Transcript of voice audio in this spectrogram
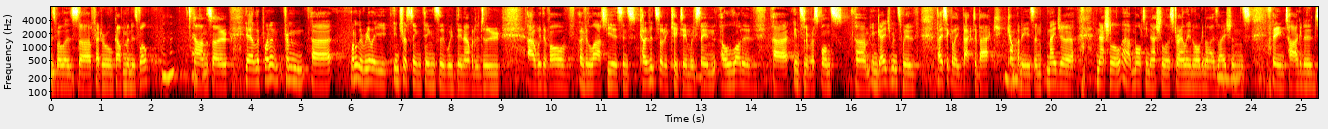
as well as uh, federal government as well. Um, so, yeah, look, one of, from uh, one of the really interesting things that we've been able to do uh, with Evolve over the last year since COVID sort of kicked in, we've seen a lot of uh, incident response um, engagements with basically back-to-back companies and major national, uh, multinational Australian organisations being targeted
